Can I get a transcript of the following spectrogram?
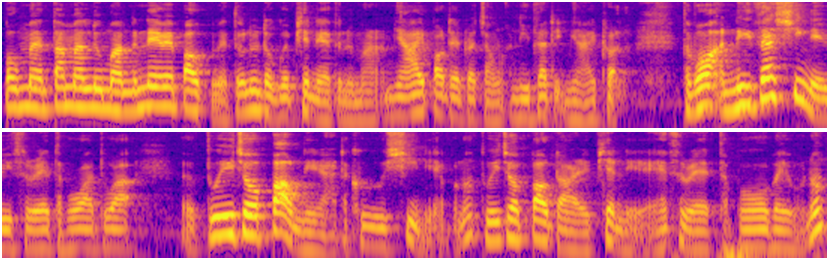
ပုံမှန်တာမန်လူမှာနည်းနည်းပဲပေါက်ပြီသွေးလွန်တုပ်ကွေးဖြစ်နေတဲ့သူတွေမှာအများကြီးပေါက်တဲ့အတွက်ကြောင့်အနီသက်တွေအများကြီးထွက်လာတဘောကအနီသက်ရှိနေပြီဆိုတော့တဘောကသူကသွေးကြောပေါက်နေတာတခုခုရှိနေတယ်ပေါ့နော်သွေးကြောပေါက်တာတွေဖြစ်နေတယ်ဆိုတော့သဘောပဲပေါ့နော်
